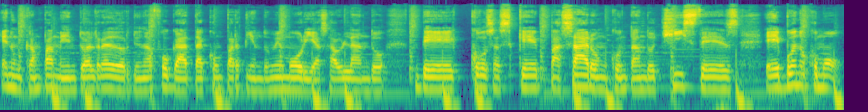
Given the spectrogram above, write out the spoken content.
en un campamento alrededor de una fogata compartiendo memorias, hablando de cosas que pasaron, contando chistes, eh, bueno, como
